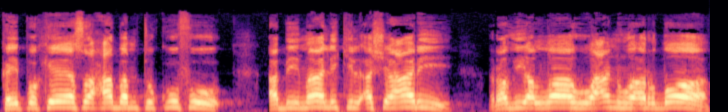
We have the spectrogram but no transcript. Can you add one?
kaipokea sahaba mtukufu abi maliki lashari radiallahu anhu waardah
